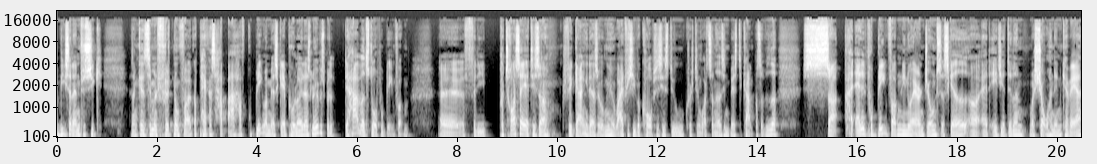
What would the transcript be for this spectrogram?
viser en anden fysik, altså han kan simpelthen flytte nogle folk, og Packers har bare haft problemer med at skabe huller i deres løbespil. Det har været et stort problem for dem. Øh, fordi på trods af, at de så fik gang i deres unge wide receiver korps i sidste uge, Christian Watson havde sin bedste kamp osv., så, så er det et problem for dem lige nu, at Aaron Jones er skadet, og at A.J. Dillon, hvor sjov han end kan være,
